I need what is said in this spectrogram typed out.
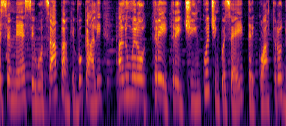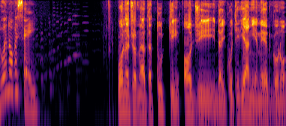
sms e whatsapp anche vocali al numero 335 56 34 296. Buona giornata a tutti. Oggi dai quotidiani emergono,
